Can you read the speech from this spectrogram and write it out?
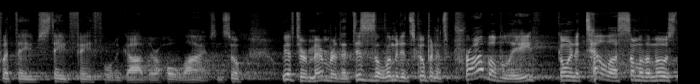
but they stayed faithful to God their whole lives. And so we have to remember that this is a limited scope and it's probably going to tell us some of the most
